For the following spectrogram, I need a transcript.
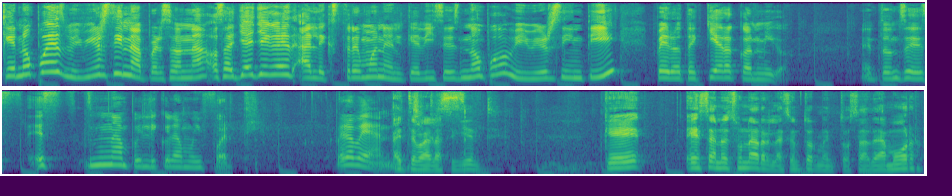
que no puedes vivir sin la persona. O sea, ya llega al extremo en el que dices, no puedo vivir sin ti, pero te quiero conmigo. Entonces, es una película muy fuerte. Pero vean. Ahí te va la siguiente. Que esta no es una relación tormentosa de amor,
